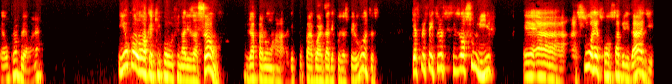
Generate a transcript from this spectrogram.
é um problema. Né? E eu coloco aqui como finalização, já para, um, para aguardar depois as perguntas, que as prefeituras precisam assumir é, a, a, sua responsabilidade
